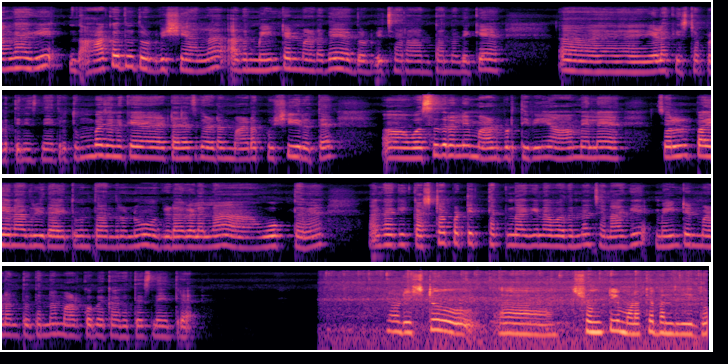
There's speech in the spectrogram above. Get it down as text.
ಹಂಗಾಗಿ ಹಾಕೋದು ದೊಡ್ಡ ವಿಷಯ ಅಲ್ಲ, ಅದನ್ನು ಮೇಂಟೈನ್ ಮಾಡೋದೇ ದೊಡ್ಡ ವಿಚಾರ ಅಂತ ಅನ್ನೋದಕ್ಕೆ ಹೇಳೋಕ್ಕೆ ಇಷ್ಟಪಡ್ತೀನಿ ಸ್ನೇಹಿತರು. ತುಂಬ ಜನಕ್ಕೆ ಟೆರೆಸ್ ಗಾರ್ಡನ್ ಮಾಡೋಕ್ಕೆ ಖುಷಿ ಇರುತ್ತೆ. ಹೊಸದ್ರಲ್ಲಿ ಮಾಡಿಬಿಡ್ತೀವಿ, ಆಮೇಲೆ ಸ್ವಲ್ಪ ಏನಾದರೂ ಇದಾಯಿತು ಅಂತ ಅಂದ್ರೂ ಗಿಡಗಳೆಲ್ಲ ಹೋಗ್ತವೆ. ಹಾಗಾಗಿ ಕಷ್ಟಪಟ್ಟಿದ್ದ ತಕ್ಕನಾಗಿ ನಾವು ಅದನ್ನು ಚೆನ್ನಾಗಿ ಮೇಂಟೈನ್ ಮಾಡೋಂಥದ್ದನ್ನು ಮಾಡ್ಕೋಬೇಕಾಗುತ್ತೆ ಸ್ನೇಹಿತರೆ. ನೋಡಿ, ಇಷ್ಟು ಶುಂಠಿ ಮೊಳಕೆ ಬಂದಿದ್ದು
